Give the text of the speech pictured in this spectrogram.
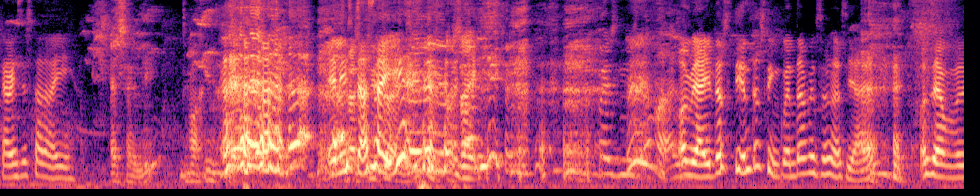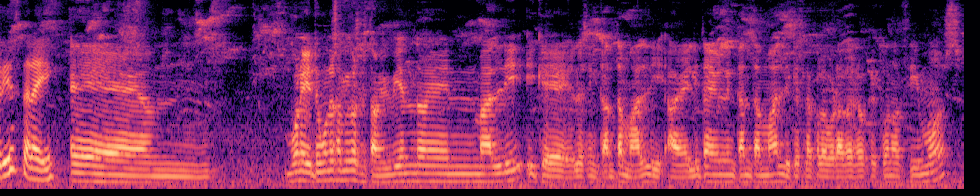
Que habéis estado ahí. ¿Es Eli? ¿Te imaginas? Eli, ¿estás ahí? ¿Estás ahí? Pues no está mal. Hombre, hay 250 personas ya, ¿eh? O sea, podría estar ahí. Eh, bueno, yo tengo unos amigos que están viviendo en Manly y que les encanta Manly. A Eli también le encanta Manly, que es la colaboradora que conocimos.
